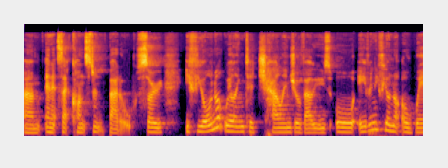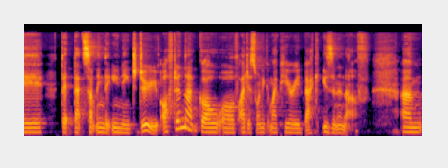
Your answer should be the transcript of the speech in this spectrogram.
Um, and it's that constant battle. So if you're not willing to challenge your values, or even if you're not aware that that's something that you need to do, often that goal of, I just want to get my period back, isn't enough. Um,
